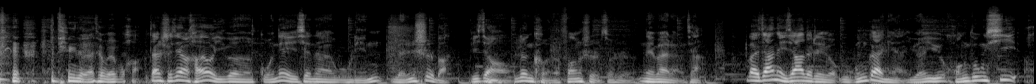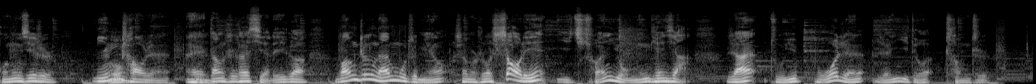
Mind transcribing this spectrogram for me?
听起来特别不好。但实际上还有一个国内现在武林人士吧比较认可的方式，就是内外两家。外家内家的这个武功概念源于黄宗羲，黄宗羲是明朝人，哎，嗯当时他写了一个《王征南墓志铭》，上面说少林以拳勇名天下，然主于博人，仁义德成之。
